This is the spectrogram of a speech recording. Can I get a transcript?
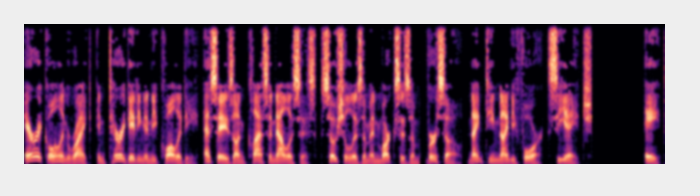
Erik Olin Wright, Interrogating Inequality, Essays on Class Analysis, Socialism and Marxism, Verso, 1994, ch. 8.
